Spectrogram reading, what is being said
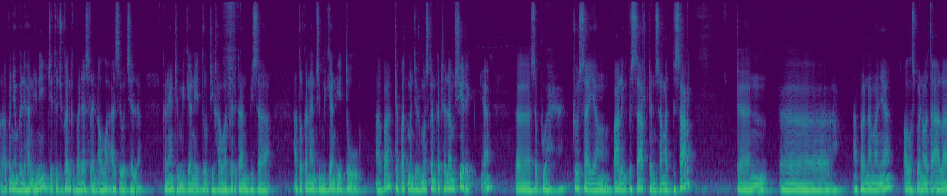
eh, penyembelihan ini ditujukan kepada selain Allah Azza wa Jalla. Karena yang demikian itu dikhawatirkan bisa atau karena yang demikian itu apa dapat menjerumuskan ke dalam syirik ya eh, sebuah dosa yang paling besar dan sangat besar dan eh, apa namanya Allah Subhanahu wa taala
